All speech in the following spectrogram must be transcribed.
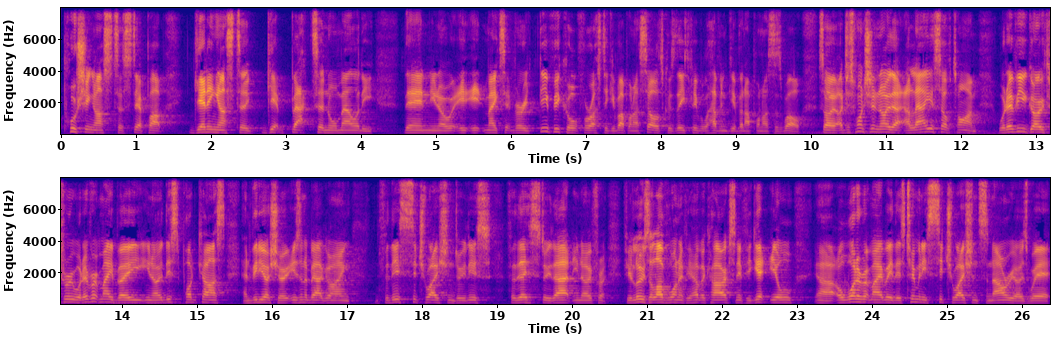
pushing us to step up, getting us to get back to normality, then you know it, it, makes it very difficult for us to give up on ourselves because these people haven't given up on us as well. So I just want you to know that allow yourself time. Whatever you go through, whatever it may be, you know this podcast and video show isn't about going for this situation do this, for this do that. You know, for if you lose a loved one, if you have a car accident, if you get ill, uh, or whatever it may be. There's too many situation scenarios where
